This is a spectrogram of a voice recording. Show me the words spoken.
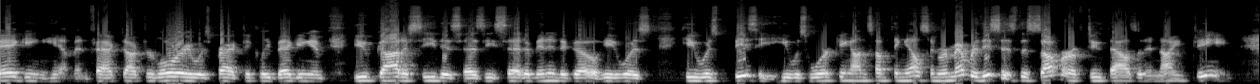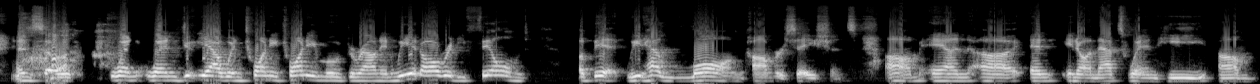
begging him. In fact, Dr. Laurie was practically begging him. You've got to see this, as he said a minute ago. He was he was busy. He was working on something else. And remember, this is the summer of 2019. And so when when yeah when 2020 moved around, and we had already filmed a bit. We'd had long conversations, um, and uh, and you know, and that's when he, um,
